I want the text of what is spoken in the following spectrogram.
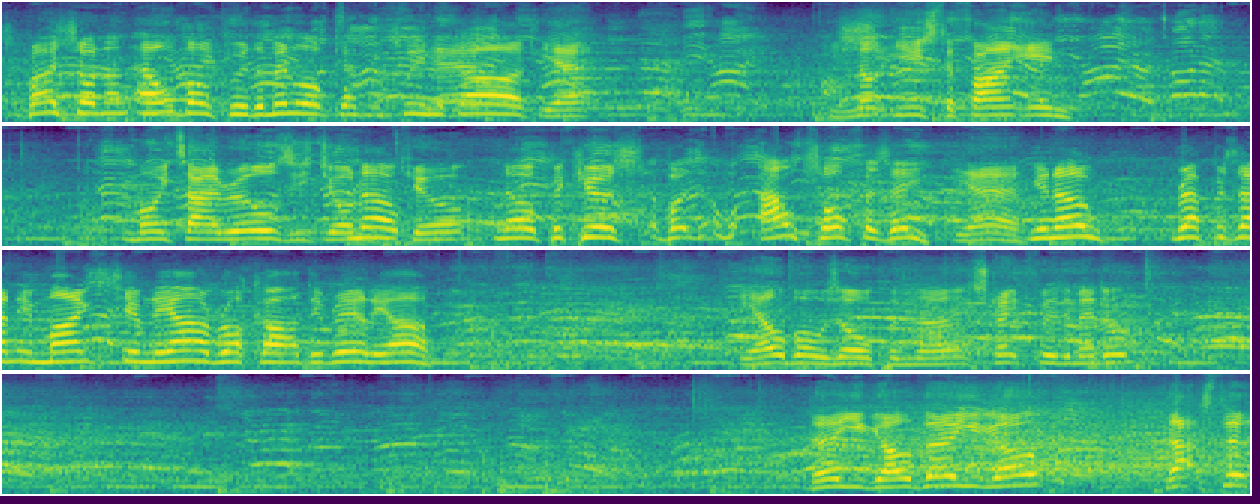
Surprised Jordan elbow through the middle of between the Yeah, guard. Yeah. He's not used to fighting Muay Thai rules, he's Jordan No, Pure. no, because but how tough is he? Yeah. You know, representing Mike's gym, they are rock hard. They really are. The elbow's open there, straight through the middle. There you go, there you go. That's the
